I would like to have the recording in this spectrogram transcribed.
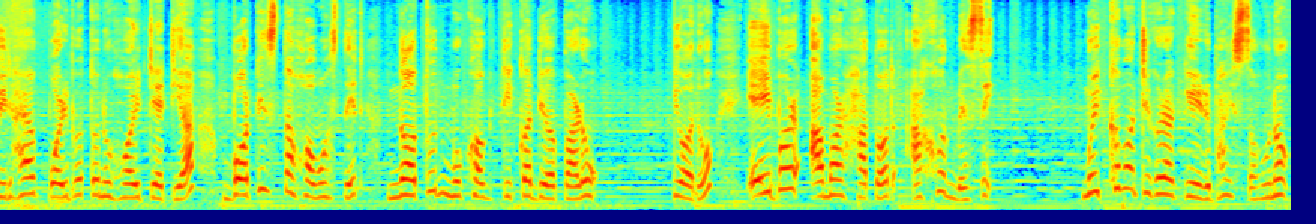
বিধায়ক পৰিৱৰ্তনো হয় তেতিয়া বত্ৰিশটা সমষ্টিত নতুন মুখক টিকট দিব পাৰোঁ। কিয়নো এইবাৰ আমাৰ হাতত আসন বেছি। মুখ্যমন্ত্ৰীগৰাকীৰ ভাষ্য শুনক।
